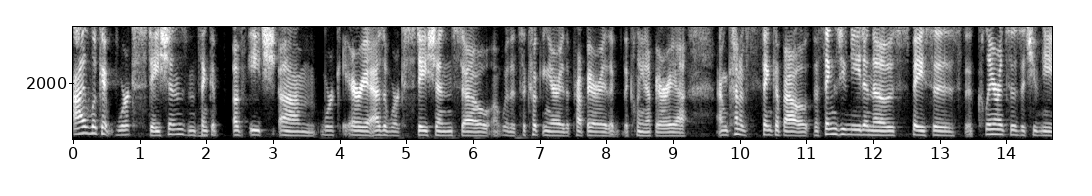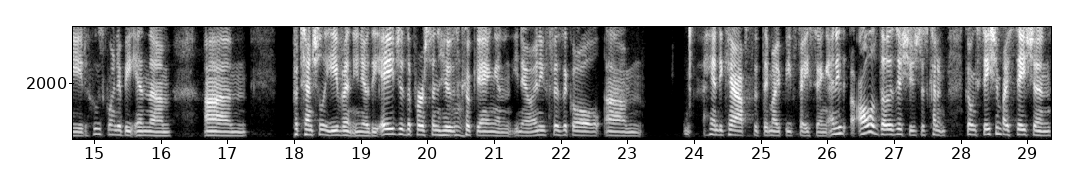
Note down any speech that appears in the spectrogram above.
I look at workstations and think of, of each um, work area as a workstation. So uh, whether it's the cooking area, the prep area, the, the cleanup area, and kind of think about the things you need in those spaces, the clearances that you need, who's going to be in them. Um, potentially even you know the age of the person who's cooking and you know any physical um, handicaps that they might be facing. Any all of those issues just kind of going station by station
